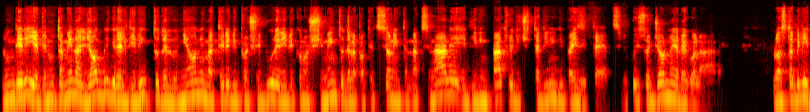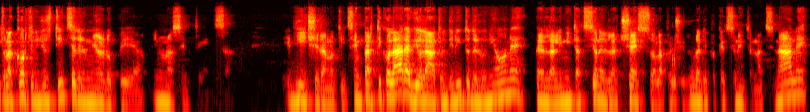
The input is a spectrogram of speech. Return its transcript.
L'Ungheria è venuta meno agli obblighi del diritto dell'Unione in materia di procedure di riconoscimento della protezione internazionale e di rimpatrio di cittadini di paesi terzi, il cui soggiorno è irregolare. Lo ha stabilito la Corte di giustizia dell'Unione Europea in una sentenza. E dice la notizia, in particolare ha violato il diritto dell'Unione per la limitazione dell'accesso alla procedura di protezione internazionale,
